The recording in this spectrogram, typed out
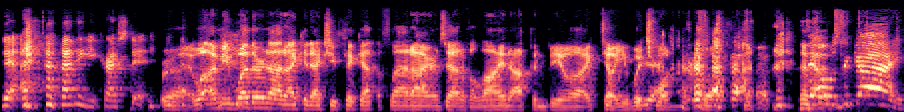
Yeah, I think you crushed it. Right. Well, I mean, whether or not I could actually pick out the Flatirons out of a lineup and be like, tell you which Yeah. one. was that was the guy.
